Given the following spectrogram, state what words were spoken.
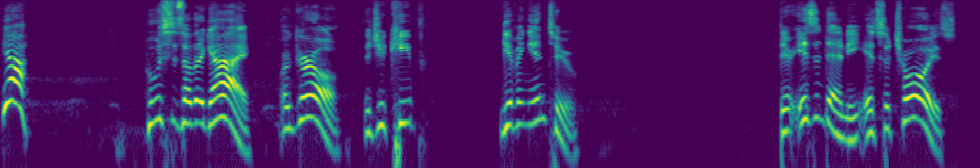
Yeah. Who is this other guy or girl that you keep giving into? There isn't any, it's a choice.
